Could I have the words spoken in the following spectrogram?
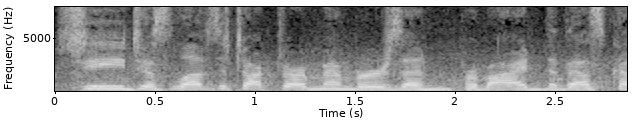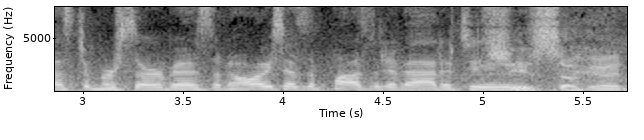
she just loves to talk to our members and provide the best customer service, and always has a positive attitude. She's so good.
